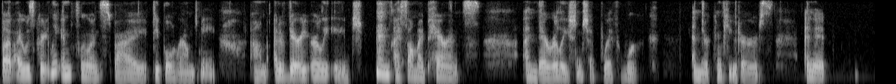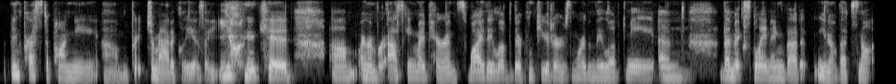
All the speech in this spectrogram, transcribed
but I was greatly influenced by people around me. Um, at a very early age, I saw my parents and their relationship with work and their computers, and it impressed upon me um, pretty dramatically as a young kid. Um, I remember asking my parents why they loved their computers more than they loved me, and mm. them explaining that you know that's not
